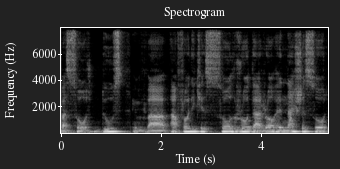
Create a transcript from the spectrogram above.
و صلح دوست و افرادی که صلح رو در راه نشر صلح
